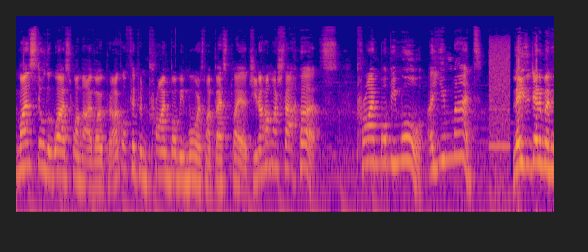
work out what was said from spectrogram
Mine's still the worst one that I've opened. I've got flipping Prime Bobby Moore as my best player. Do you know how much that hurts? Prime Bobby Moore. Are you mad? Ladies and gentlemen,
